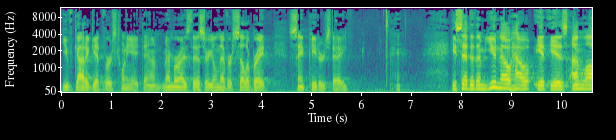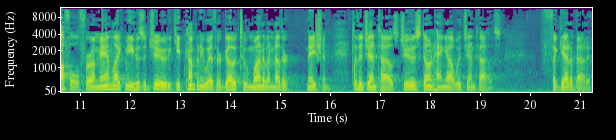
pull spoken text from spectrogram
You've got to get verse 28 down. Memorize this or you'll never celebrate St. Peter's Day. he said to them, you know how it is unlawful for a man like me who's a Jew to keep company with or go to one of another nation, to the Gentiles. Jews don't hang out with Gentiles. Forget about it.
